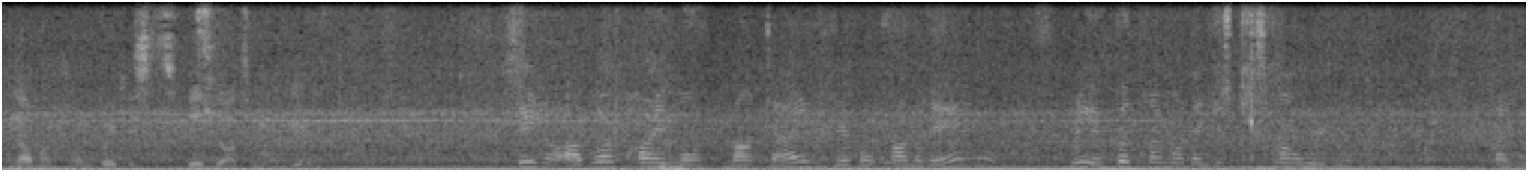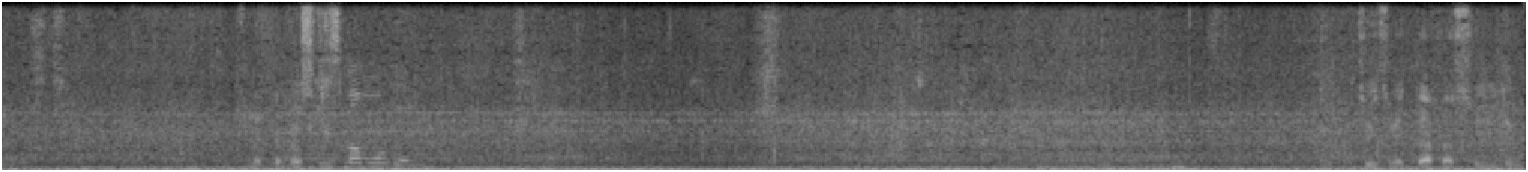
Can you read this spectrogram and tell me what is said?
Je ne remarque même pas que tu fais dans tout le monde. Tu sais, genre, avoir un problème mental, je le comprendrais. Mais il n'y a pas de problème mental, juste crissement là. Enfin, juste- Tu mets ta face Juste crissement mongol. Tu veux que tu mettes ta face sur YouTube?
